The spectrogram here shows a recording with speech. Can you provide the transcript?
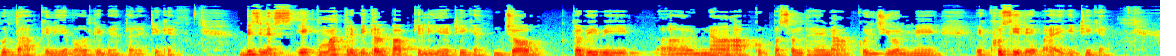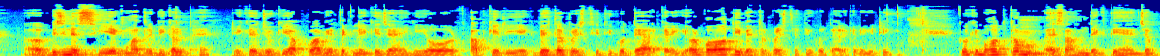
बुद्ध आपके लिए बहुत ही बेहतर है, ठीक है? बिज़नेस एकमात्र विकल्प आपके लिए है ठीक है? जॉब कभी भी ना आपको पसंद है, ना आपको जीवन में एक खुशी दे पाएगी, ठीक है? बिज़नेस ही एकमात्र विकल्प है, ठीक है, जो कि आपको आगे तक लेके जाएगी और आपके लिए एक बेहतर परिस्थिति को तैयार करेगी और बहुत ही बेहतर परिस्थिति को तैयार करेगी, ठीक है? क्योंकि बहुत कम ऐसा हम देखते हैं जब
